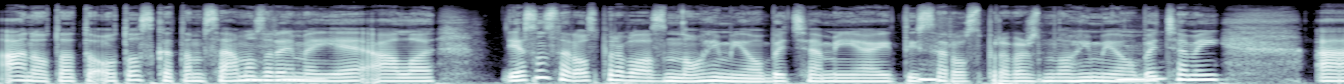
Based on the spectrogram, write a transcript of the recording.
Áno, táto otázka tam samozrejme mm. je, ale ja som sa rozprávala s mnohými obeťami, aj ty sa rozprávaš s mnohými mm. obeťami a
